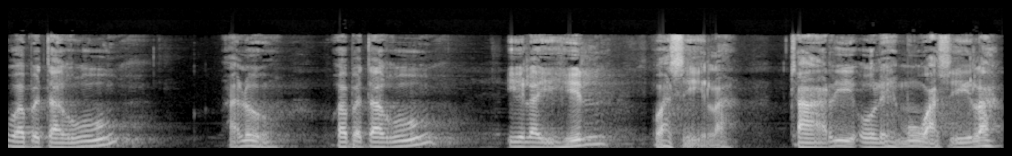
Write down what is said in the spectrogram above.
Wabtahu Halo, wabtagu ilaihil wasilah. Cari olehmu wasilah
